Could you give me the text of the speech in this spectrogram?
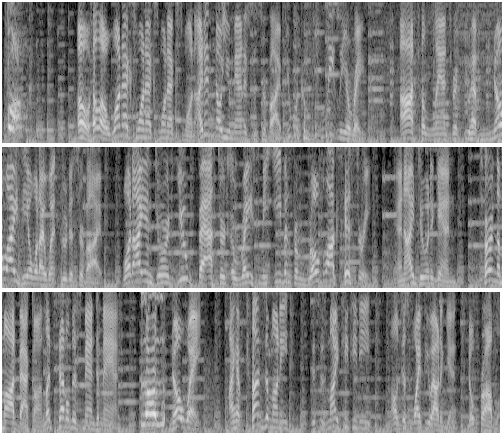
Fuck! Oh, hello, 1x1x1x1. I didn't know you managed to survive. You were completely erased. Ah, Telanthric, you have no idea what I went through to survive. What I endured, you bastard erased me even from Roblox history. And I'd do it again. Turn the mod back on. Let's settle this man to man. LOL. No way. I have tons of money. This is my TTD. I'll just wipe you out again. No problem.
